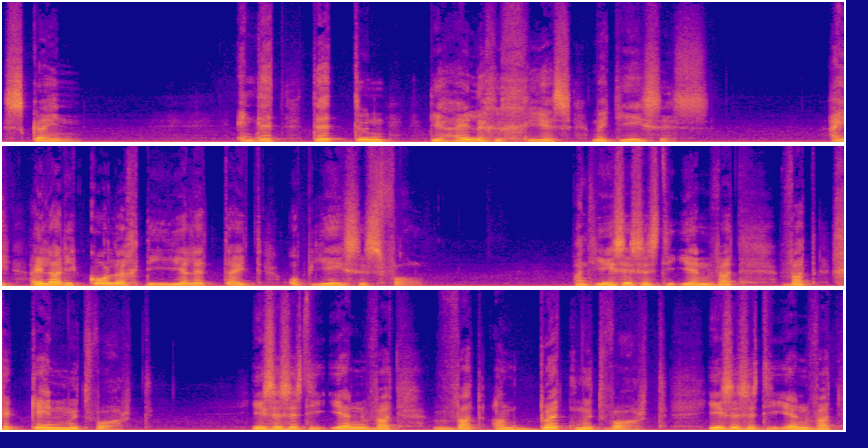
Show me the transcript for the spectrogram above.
skyn. En dit dit doen die Heilige Gees met Jesus. Hy hy laat die kollig die hele tyd op Jesus val. Want Jesus is die een wat wat geken moet word. Jesus is die een wat wat aanbid moet word. Jesus is die een wat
